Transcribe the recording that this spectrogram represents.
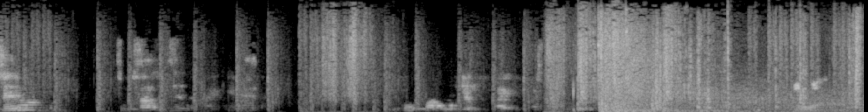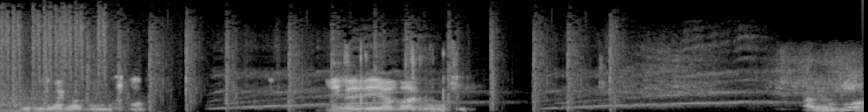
Sei não. Se os Estados Unidos entrar na guerra, eu falo que vai Vai virar bagunça. Aí vai virar bagunça. Aí eu vou.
